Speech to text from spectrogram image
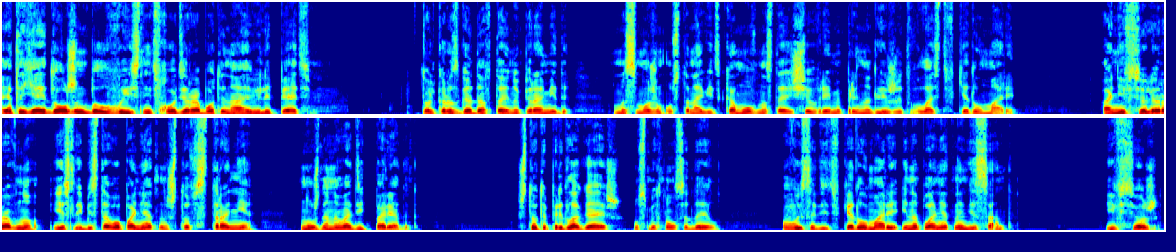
Это я и должен был выяснить в ходе работы на Авеле-5. Только разгадав тайну пирамиды, мы сможем установить, кому в настоящее время принадлежит власть в Кедлмаре. А не все ли равно, если без того понятно, что в стране нужно наводить порядок? «Что ты предлагаешь?» — усмехнулся Дейл. «Высадить в Кедлмаре инопланетный десант?» И все же.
